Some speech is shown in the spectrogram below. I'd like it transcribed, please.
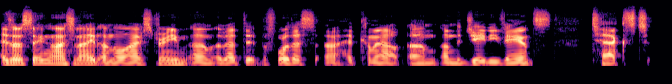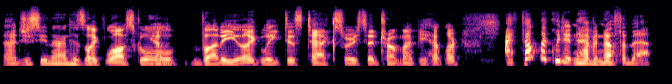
as I was saying last night on the live stream um, about the before this uh, had come out um, on the JD Vance text. Uh, did you see that his like law school buddy like leaked his text where he said Trump might be Hitler? I felt like we didn't have enough of that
